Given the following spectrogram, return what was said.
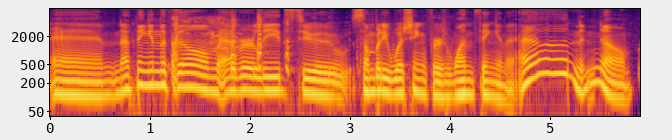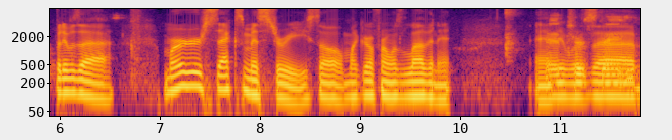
and nothing in the film ever leads to somebody wishing for one thing in it. Uh, no, but it was a murder sex mystery, so my girlfriend was loving it, and it was uh,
